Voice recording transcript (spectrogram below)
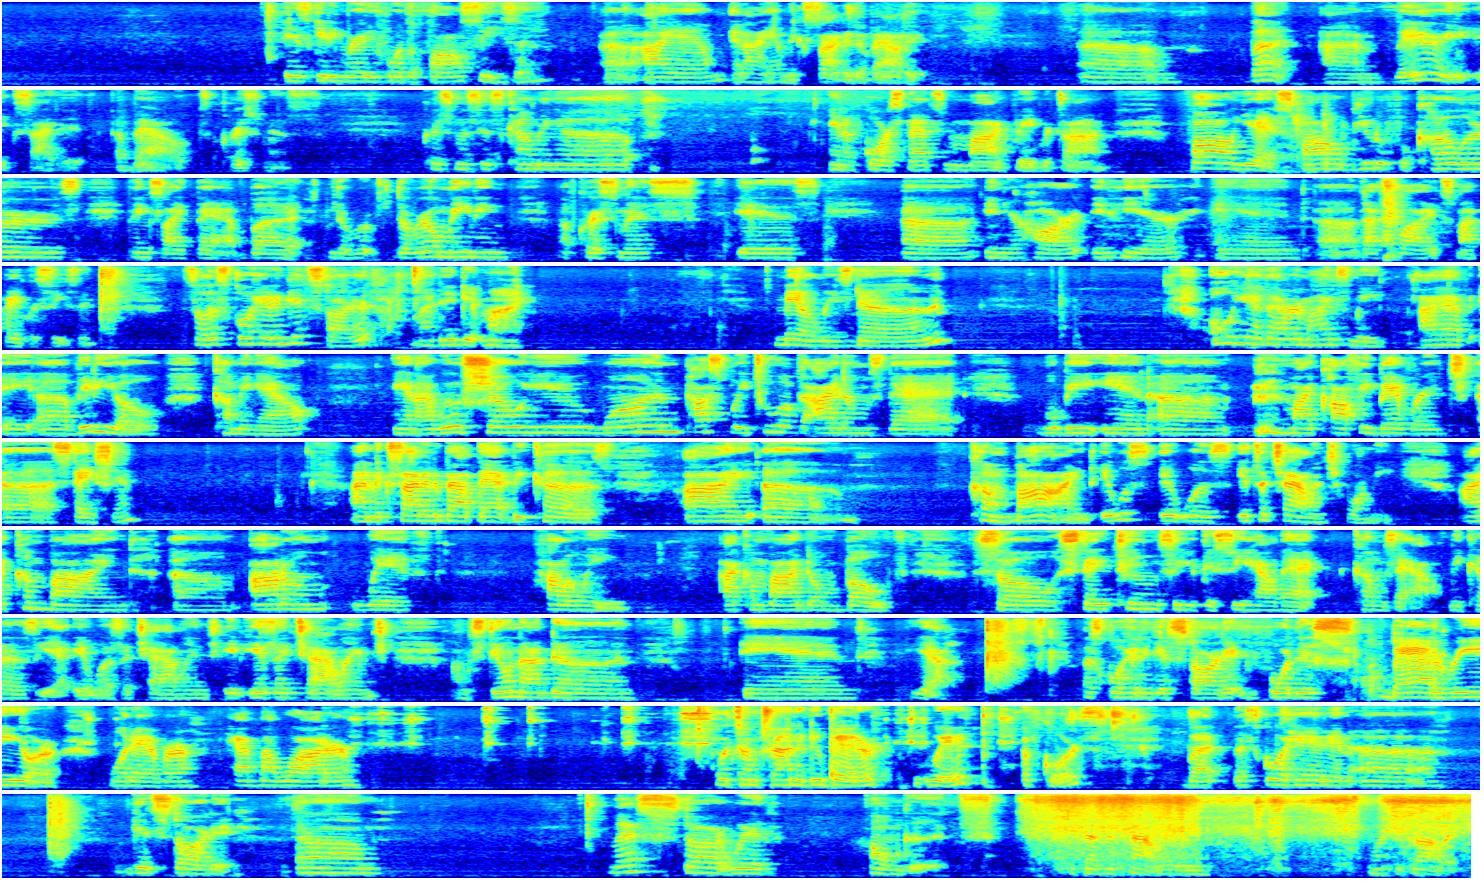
is getting ready for the fall season. Uh, I am, and I am excited about it. Um, but I'm very excited about Christmas. Christmas is coming up. And of course, that's my favorite time. Fall, yes, fall, beautiful colors, things like that. But the, the real meaning of Christmas is uh, in your heart, in here. And uh, that's why it's my favorite season. So let's go ahead and get started. I did get my mailies done. Oh yeah, that reminds me. I have a uh, video coming out and I will show you one, possibly two of the items that will be in um, my coffee beverage uh, station. I'm excited about that because I um, combined it was it was it's a challenge for me. I combined um, autumn with halloween. I combined them both. So stay tuned so you can see how that comes out because yeah it was a challenge. It is a challenge. I'm still not done. And yeah let's go ahead and get started before this battery or whatever. Have my water which I'm trying to do better with, of course. But let's go ahead and uh, get started. Um, let's start with home goods because it's not really what you call it.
